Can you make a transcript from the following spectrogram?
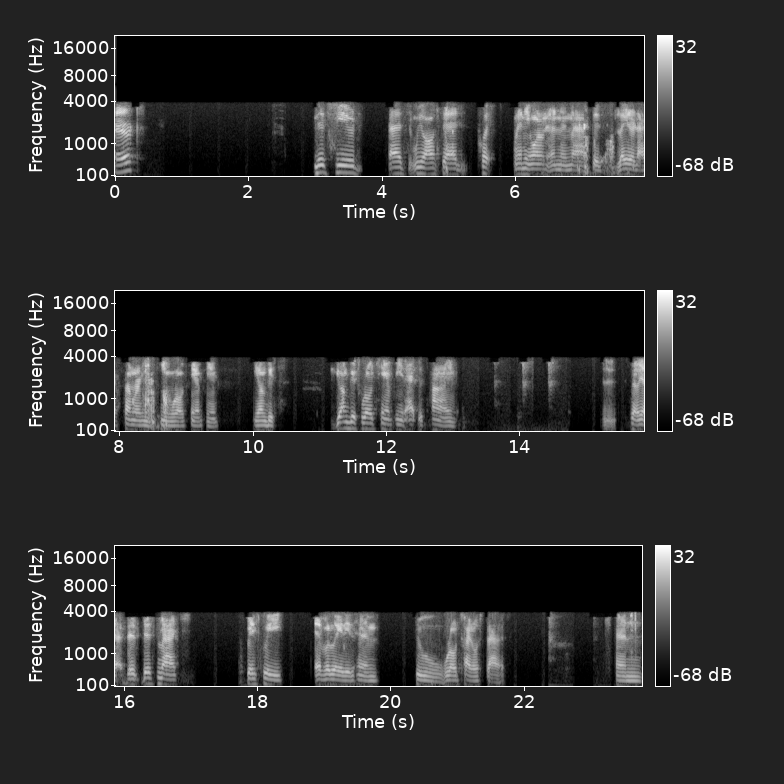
Eric? this feud, as we all said, put Randy Orton on the map. Because later that summer, he became world champion, youngest youngest world champion at the time. So yeah, this this match basically elevated him to world title status, and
